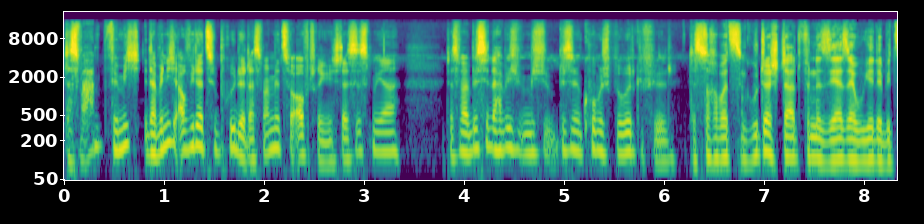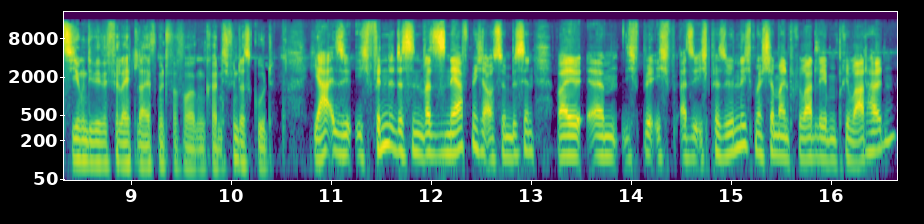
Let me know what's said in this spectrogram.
das war für mich, da bin ich auch wieder zu prüde, das war mir zu aufdringlich. Das ist mir, das war ein bisschen, da habe ich mich ein bisschen komisch berührt gefühlt. Das ist doch aber jetzt ein guter Start für eine sehr, sehr weirde Beziehung, die wir vielleicht live mitverfolgen können. Ich finde das gut. Ja, also ich finde, das, sind, was, es nervt mich auch so ein bisschen, weil ähm, ich, ich, also ich persönlich möchte mein Privatleben privat halten.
